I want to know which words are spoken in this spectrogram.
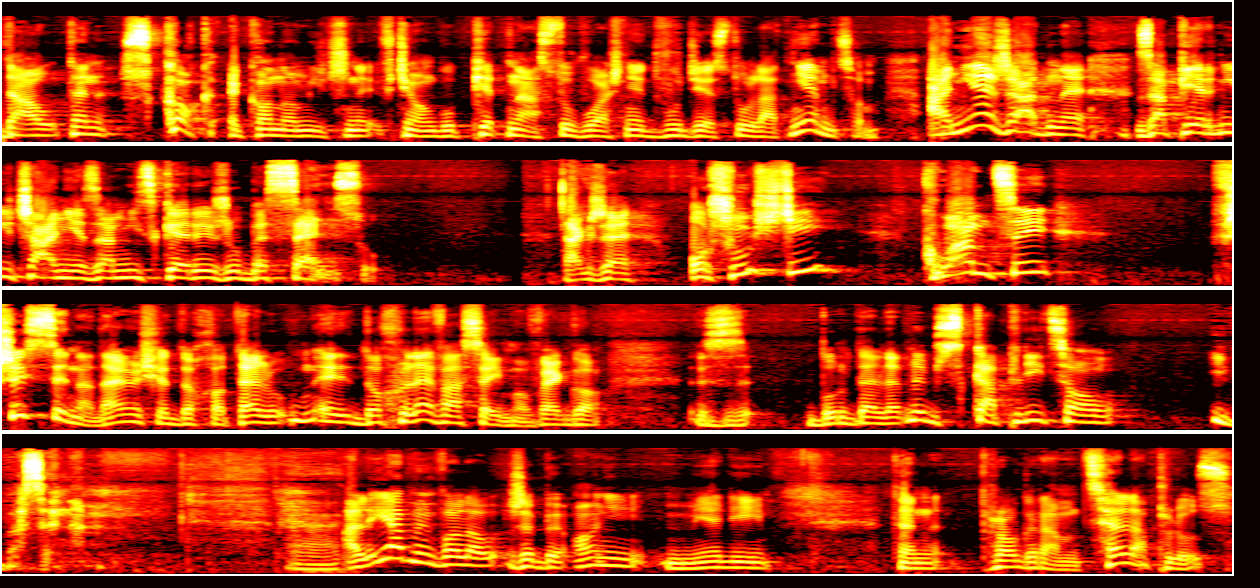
dał ten skok ekonomiczny w ciągu 15, właśnie 20 lat Niemcom, a nie żadne zapierniczanie za miskę ryżu bez sensu. Także oszuści, kłamcy, wszyscy nadają się do hotelu, y, do chlewa sejmowego z burdelem, z kaplicą i basenem. Ale ja bym wolał, żeby oni mieli ten program Cela Plus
